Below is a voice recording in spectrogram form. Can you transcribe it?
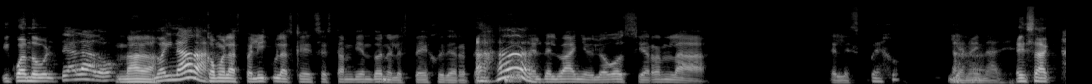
Y cuando voltea al lado, Nada. no hay nada. Como en las películas que se están viendo en el espejo y de repente Ajá. el del baño y luego cierran la el espejo y ya no hay nadie. Exacto.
